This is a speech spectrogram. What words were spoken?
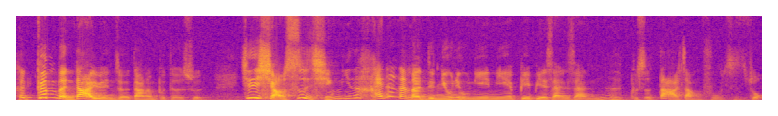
和根本大原则当然不得顺。其实小事情，你那还能那么的扭扭捏捏、憋憋三三，那不是大丈夫之状。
